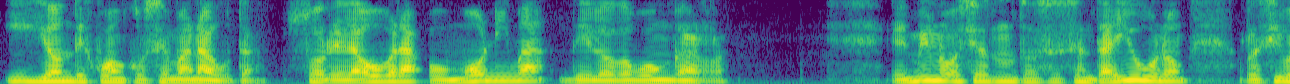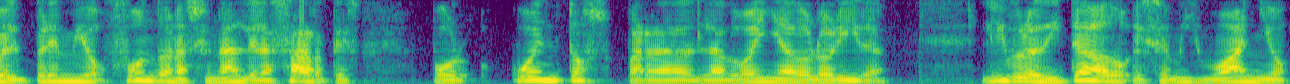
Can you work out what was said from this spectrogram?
y guion de Juan José Manauta, sobre la obra homónima de Lodobón Garra. En 1961 recibe el premio Fondo Nacional de las Artes por Cuentos para la Dueña Dolorida, libro editado ese mismo año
